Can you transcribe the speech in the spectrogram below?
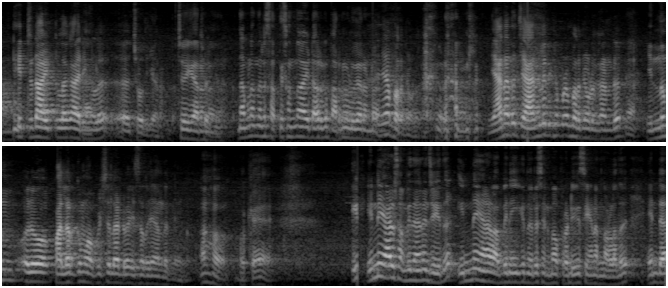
അപ്ഡേറ്റഡ് ആയിട്ടുള്ള കാര്യങ്ങൾ ചോദിക്കാറുണ്ട്. ചോദിക്കാറുണ്ട്? നമ്മൾ എന്നാലും സത്യസന്ധമായിട്ട് അവർക്ക് പറഞ്ഞു കൊടുക്കാറുണ്ടോ? ഞാൻ പറഞ്ഞു കൊടുക്കാറുണ്ട് ഞാനത് ചാനലിരിക്കുമ്പോഴും പറഞ്ഞു കൊടുക്കാറുണ്ട്. ഇന്നും ഒരു പലർക്കും ഒഫീഷ്യൽ അഡ്വൈസർ ഞാൻ തന്നെയാണ്. ഓഹോ ഓക്കെ ഇന്നയാൾ സംവിധാനം ചെയ്ത് ഇന്നയാൾ അഭിനയിക്കുന്ന ഒരു സിനിമ പ്രൊഡ്യൂസ് ചെയ്യണം എന്നുള്ളത് എന്റെ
